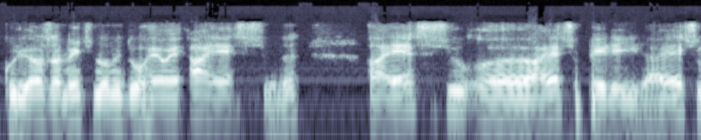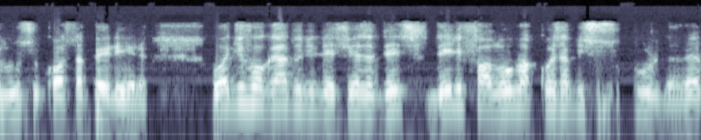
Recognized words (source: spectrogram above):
Curiosamente o nome do réu é Aécio, né? Aécio, uh, Aécio Pereira, Aécio Lúcio Costa Pereira. O advogado de defesa dele, dele falou uma coisa absurda, né?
